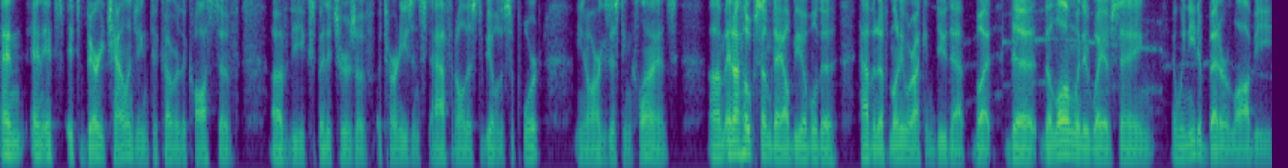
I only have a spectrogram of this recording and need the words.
and and it's it's very challenging to cover the costs of of the expenditures of attorneys and staff and all this to be able to support you know our existing clients. Um, and i hope someday i'll be able to have enough money where i can do that. But the the long-winded way of saying and we need a better lobby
